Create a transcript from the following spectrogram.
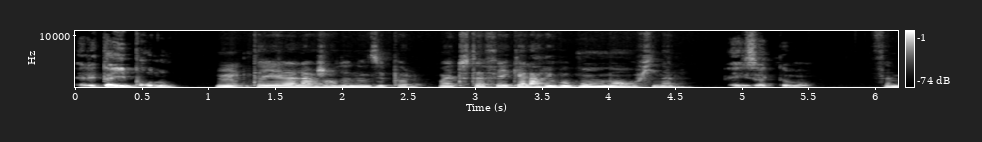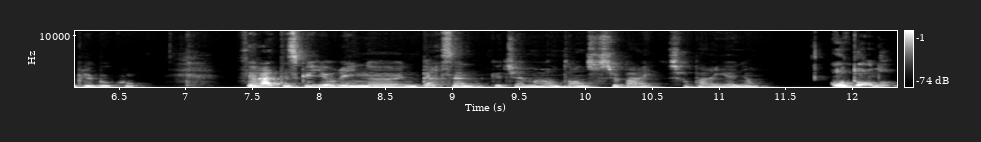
elle est taillée pour nous. Mmh, tailler la largeur de nos épaules. Ouais, tout à fait. Et qu'elle arrive au bon moment au final. Exactement. Ça me plaît beaucoup. Ferrat, est-ce qu'il y aurait une, une, personne que tu aimerais entendre sur Paris, sur Paris Gagnant Entendre?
